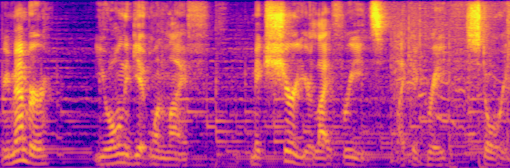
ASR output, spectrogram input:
Remember, you only get one life. Make sure your life reads like a great story.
